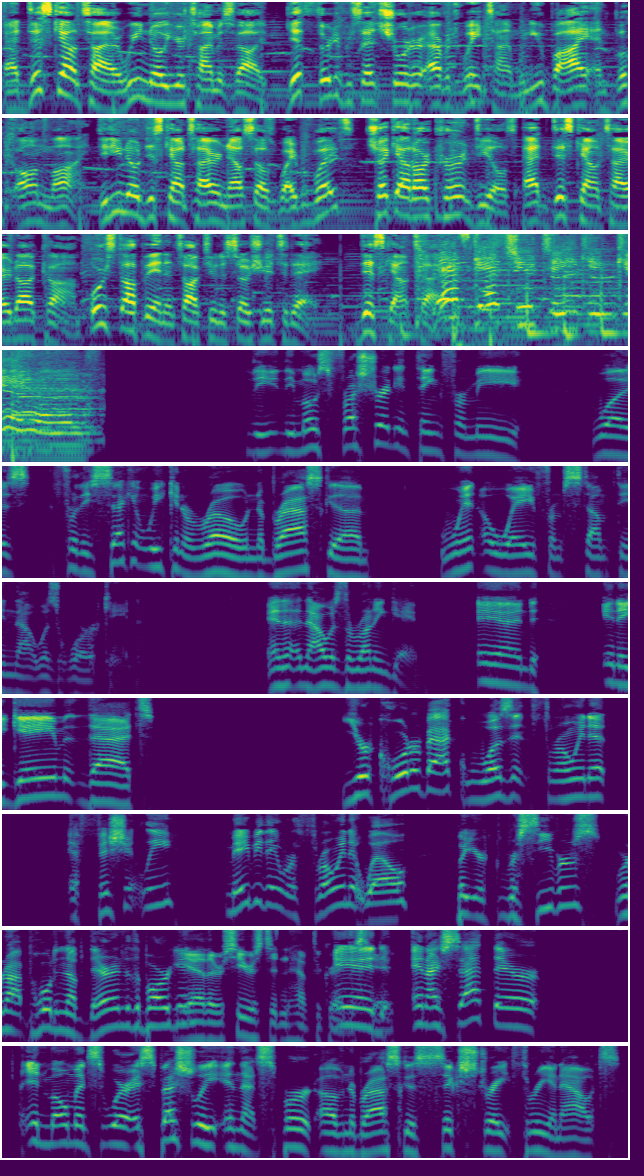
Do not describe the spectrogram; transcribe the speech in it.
At Discount Tire, we know your time is valuable. Get 30% shorter average wait time when you buy and book online. Did you know Discount Tire now sells wiper blades? Check out our current deals at discounttire.com or stop in and talk to an associate today. Discount Tire. Let's get you taken care of. the the most frustrating thing for me was for the second week in a row, Nebraska went away from something that was working, and, and that was the running game. And in a game that your quarterback wasn't throwing it efficiently, maybe they were throwing it well, but your receivers were not holding up their end of the bargain Yeah, the receivers didn't have the greatest and game. and I sat there in moments where, especially in that spurt of Nebraska's six straight three and outs,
